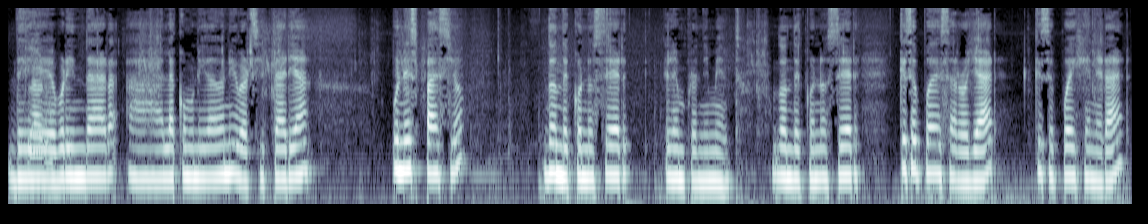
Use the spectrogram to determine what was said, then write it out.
de brindar a la comunidad universitaria un espacio donde conocer el emprendimiento, donde conocer qué se puede desarrollar, qué se puede generar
